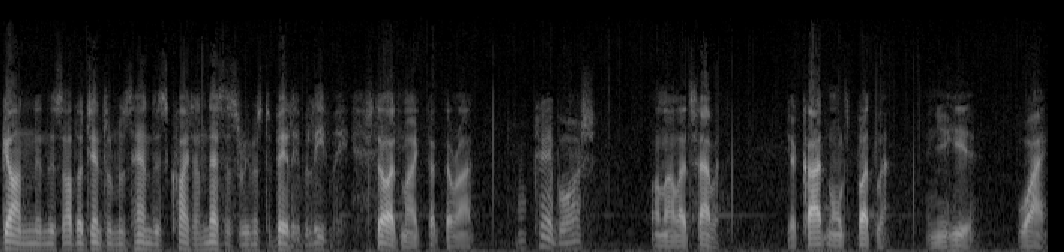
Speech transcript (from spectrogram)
gun in this other gentleman's hand is quite unnecessary, Mr. Bailey, believe me. Stow it, Mike. Tuck the rod. Okay, boss. Well, now let's have it. You're Cardinal's butler, and you're here. Why?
